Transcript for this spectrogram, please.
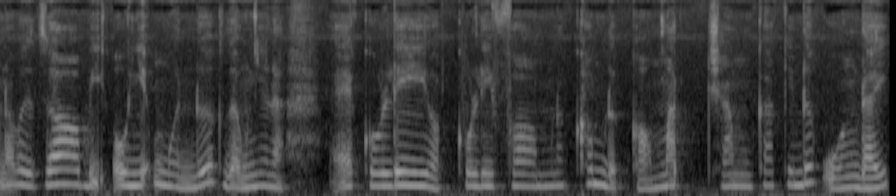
nó do bị ô nhiễm nguồn nước giống như là E. coli hoặc coliform nó không được có mặt trong các cái nước uống đấy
